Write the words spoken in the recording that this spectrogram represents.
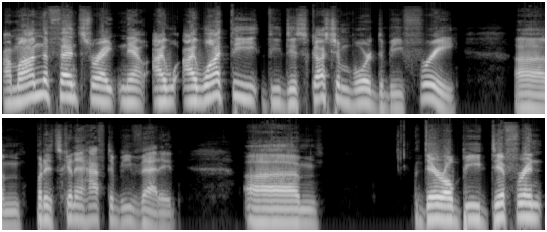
I'm on the fence right now. I, I want the, the discussion board to be free, um, but it's going to have to be vetted. Um, there'll be different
